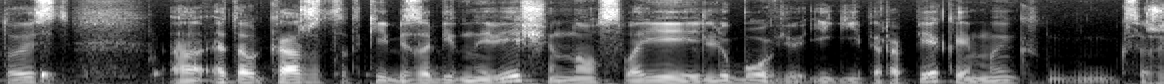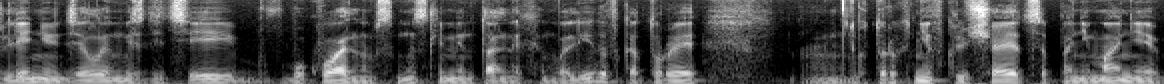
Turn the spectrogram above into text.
то есть а, это кажется такие безобидные вещи, но своей любовью и гиперопекой мы, к, сожалению, делаем из детей в буквальном смысле ментальных инвалидов, которые, у которых не включается понимание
